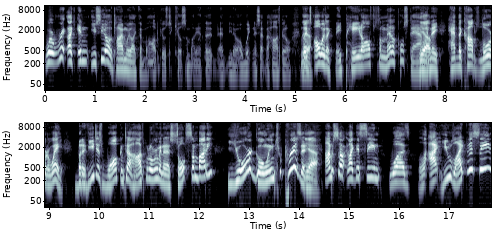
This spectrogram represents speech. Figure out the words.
where Rick, like, in you see all the time where like the mob goes to kill somebody at the, at, you know, a witness at the hospital. But Yeah. it's always like they paid off some medical staff Yeah. and they had the cops lured away. But if you just walk into a hospital room and assault somebody, you're going to prison. Yeah. I'm sorry. Like this scene was. I you like this scene?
